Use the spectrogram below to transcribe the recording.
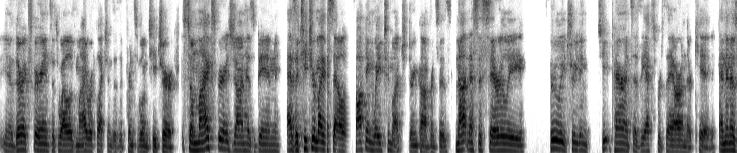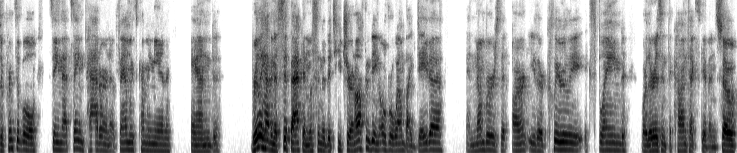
you know their experience as well as my reflections as a principal and teacher so my experience john has been as a teacher myself talking way too much during conferences not necessarily truly treating parents as the experts they are on their kid and then as a principal seeing that same pattern of families coming in and really having to sit back and listen to the teacher and often being overwhelmed by data and numbers that aren't either clearly explained or there isn't the context given. So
